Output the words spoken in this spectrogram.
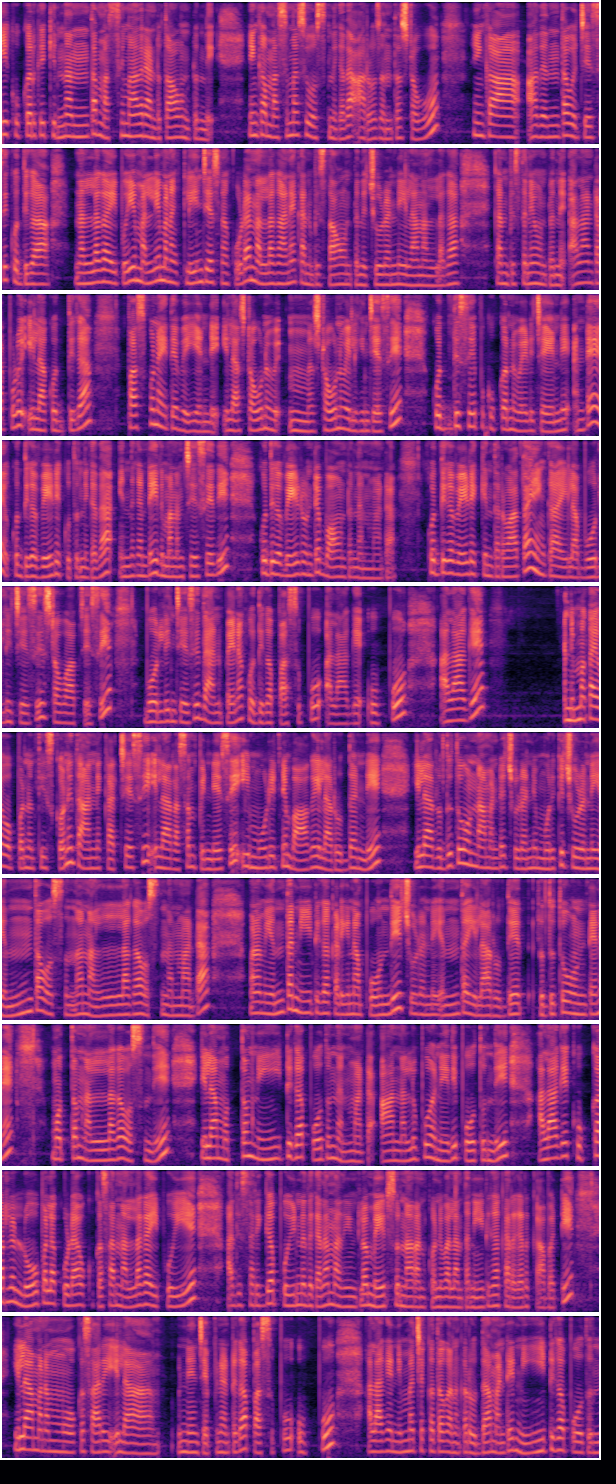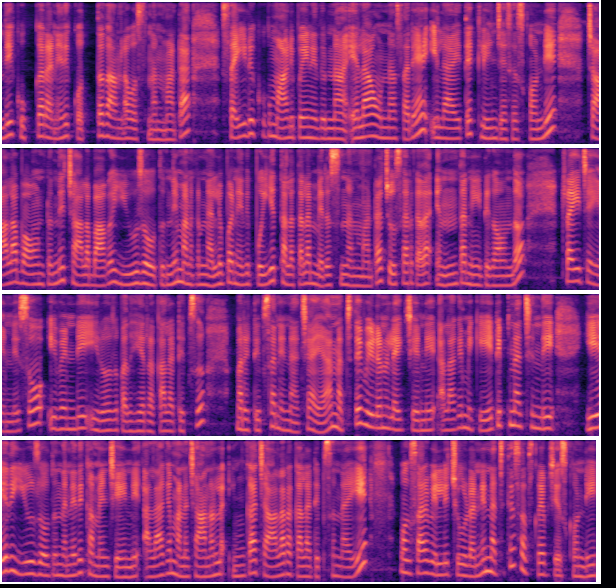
ఈ కుక్కర్కి కింద అంతా మసి మాదిరి అంటుతూ ఉంటుంది. ఇంకా మసి మసి వస్తుంది కదా ఆ రోజంతా స్టవ్. ఇంకా అదంతా వచ్చేసి కొద్దిగా నల్లగా అయిపోయి మళ్ళీ మనం క్లీన్ చేసినా కూడా నల్లగానే కనిపిస్తూ ఉంటుంది. చూడండి ఇలా నల్లగా కనిపిస్తుంది కనిపిస్తూనే ఉంటుంది. అలాంటప్పుడు ఇలా కొద్దిగా పసుపునైతే వేయండి. ఇలా స్టవ్ను స్టవ్ను వెలిగించేసి కొద్దిసేపు కుక్కర్ను వేడి చేయండి. అంటే కొద్దిగా వేడి ఎక్కుతుంది కదా. ఎందుకంటే ఇది మనం చేసేది కొద్దిగా వేడి ఉంటే బాగుంటుంది అనమాట కొద్దిగా వేడి ఎక్కిన తర్వాత ఇంకా ఇలా బోర్లీ చేసి స్టవ్ ఆఫ్ చేసి బోర్లింగ్ చేసి దానిపైన కొద్దిగా పసుపు అలాగే ఉప్పు అలాగే నిమ్మకాయ ఉప్పను తీసుకొని దాన్ని కట్ చేసి ఇలా రసం పిండేసి ఈ మూడింటిని బాగా ఇలా రుద్దండి. ఇలా రుద్దుతూ ఉన్నామంటే చూడండి మురికి చూడండి ఎంత వస్తుందో నల్లగా వస్తుందన్నమాట. మనం ఎంత నీట్గా కడిగినా పోంది చూడండి ఎంత ఇలా రుద్దే రుద్దుతూ ఉంటేనే మొత్తం నల్లగా వస్తుంది. ఇలా మొత్తం నీట్గా పోతుందన్నమాట. ఆ నలుపు అనేది పోతుంది. అలాగే కుక్కర్ల లోపల కూడా ఒక్కొక్కసారి నల్లగా అయిపోయి అది సరిగ్గా పోయినది కదా. మన ఇంట్లో మేడ్స్ ఉన్నారనుకోండి వాళ్ళంత నీట్గా కరగరు కాబట్టి. ఇలా మనం ఒకసారి ఇలా నేను చెప్పినట్టుగా పసుపు ఉప్పు అలాగే నిమ్మ చెక్కతో కనుక రుద్దామంటే నీట్గా పోతుంది. కుక్కర్ అనేది కొత్త దాంట్లో వస్తుందన్నమాట. సైడ్కు మాడిపోయినది ఉన్నా ఎలా ఉన్నా సరే ఇలా అయితే క్లీన్ చేసేసుకోండి. చాలా బాగుంటుంది చాలా బాగా యూజ్ అవుతుంది. మనకు నలుపు అనేది పొయ్యి తలతల మెరుస్తుంది అనమాట చూసారు కదా ఎంత నీట్గా ఉందో. ట్రై చేయండి. సో ఇవండి ఈరోజు పదిహేను రకాల టిప్స్. మరి టిప్స్ అన్ని నచ్చాయా? నచ్చితే వీడియోని లైక్ చేయండి. అలాగే మీకు ఏ టిప్ నచ్చింది? ఏది యూజ్ అవుతుంది అనేది కమెంట్ చేయండి. అలాగే మన మన ఛానల్లో ఇంకా చాలా రకాల టిప్స్ ఉన్నాయి. ఒకసారి వెళ్ళి చూడండి. నచ్చితే సబ్స్క్రైబ్ చేసుకోండి.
